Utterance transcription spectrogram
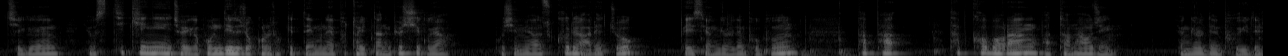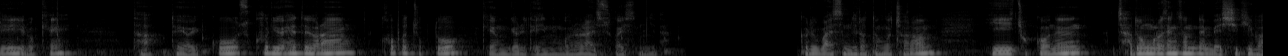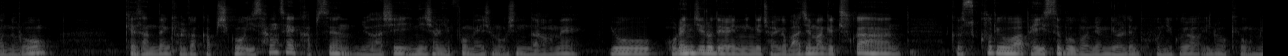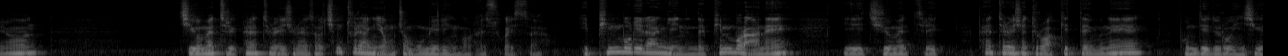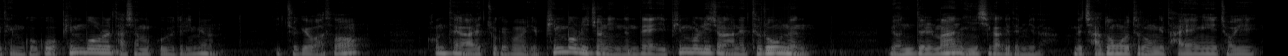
지금 요 스티킹이 저희가 본디드 조건을 줬기 때문에 붙어 있다는 표시고요. 보시면 스크류 아래쪽 베이스 연결된 부분 탑, 탑 커버랑 바텀 하우징 연결된 부위들이 이렇게 다 되어 있고 스크류 헤드랑 커버 쪽도 이렇게 연결이 되어 있는 것을 알 수가 있습니다. 그리고 말씀드렸던 것처럼 이 조건은 자동으로 생성된 메쉬 기반으로 계산된 결과값이고 이 상세 값은 다시 이니셜 인포메이션 오신 다음에 요 오렌지로 되어 있는 게 저희가 마지막에 추가한 그 스크류와 베이스 부분 연결된 부분이고요. 이렇게 오면 지오메트릭 페네트레이션에서 침투량이 0.5mm인 걸 알 수가 있어요. 이 핀볼이라는 게 있는데 핀볼 안에 이 지오메트릭 페네트레이션 들어왔기 때문에 본디드로 인식이 된 거고 핀볼을 다시 한번 보여드리면 이쪽에 와서 컨택 아래쪽에 보면 이 핀볼 리전이 있는데 이 핀볼 리전 안에 들어오는 면들만 인식하게 됩니다. 근데 자동으로 들어온 게 다행히 저희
